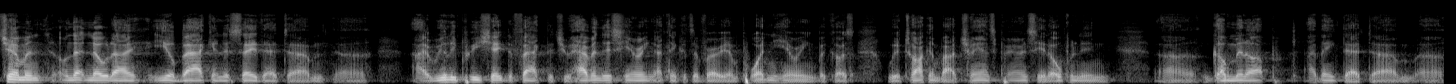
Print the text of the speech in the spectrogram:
Chairman, on that note, I yield back and to say that um, uh, I really appreciate the fact that you're having this hearing. I think it's a very important hearing because we're talking about transparency and opening uh, government up. I think that um, uh,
